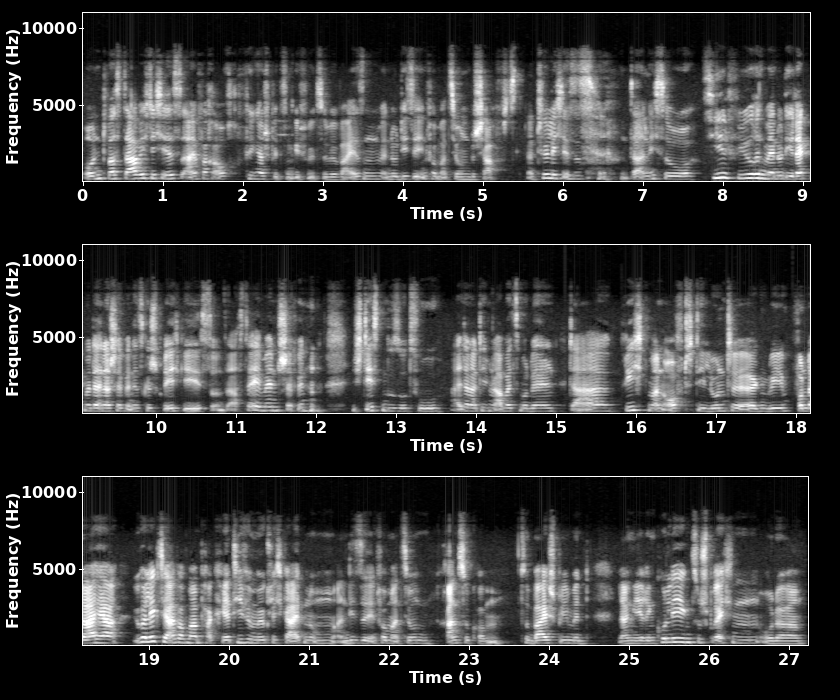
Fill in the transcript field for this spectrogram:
Und was da wichtig ist, einfach auch Fingerspitzengefühl zu beweisen, wenn du diese Informationen beschaffst. Natürlich ist es da nicht so zielführend, wenn du direkt mit deiner Chefin ins Gespräch gehst und sagst, hey Mensch, Chefin, wie stehst denn du so zu alternativen Arbeitsmodellen? Da riecht man oft die die Lunte irgendwie. Von daher überleg dir einfach mal ein paar kreative Möglichkeiten, um an diese Informationen ranzukommen. Zum Beispiel mit langjährigen Kollegen zu sprechen oder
